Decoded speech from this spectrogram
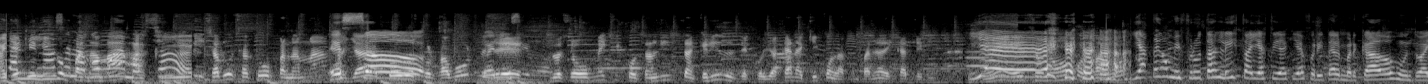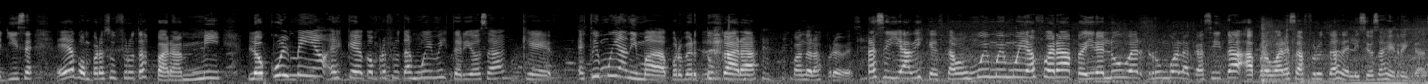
allá en mi lindo Panamá, así. Saludos a todo Panamá, Eso. allá a todos, por favor, desde Buenísimo. nuestro México tan lindo, tan querido, desde Coyoacán, aquí con la compañía de Catherine. Yeah. Eso no, por favor. Ya tengo mis frutas listas, ya estoy aquí afuera del mercado junto a Gise. Ella compró sus frutas para mí. Lo cool mío es que yo compro frutas muy misteriosas que estoy muy animada por ver tu cara cuando las pruebes. Ahora sí ya dije que estamos muy muy muy afuera a pedir el Uber rumbo a la casita a probar esas frutas deliciosas y ricas.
